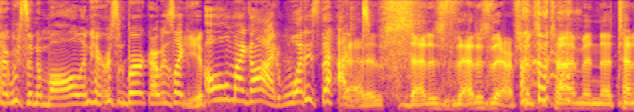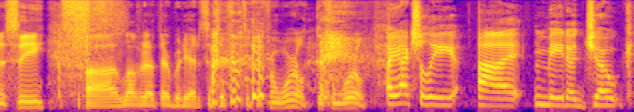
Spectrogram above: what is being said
I was in a mall in Harrisonburg. I was like, Yep. "Oh my god, what is that?" That is that is that is there. I've spent some time in uh, Tennessee. Uh, love it out there, but yeah, it's a different, it's a different world, different world. I actually, uh, made a joke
